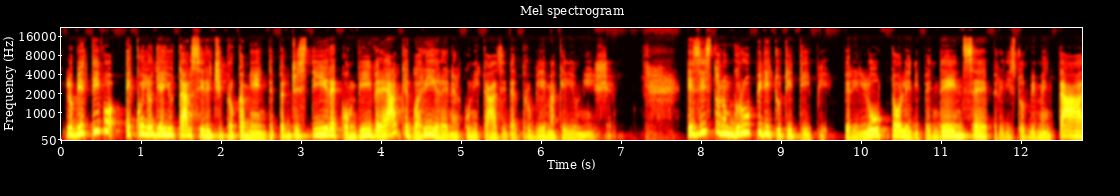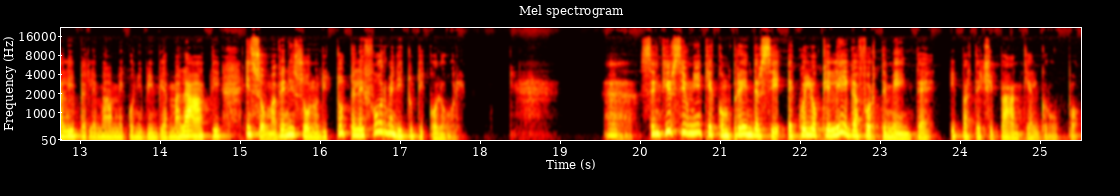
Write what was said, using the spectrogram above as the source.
L'obiettivo è quello di aiutarsi reciprocamente per gestire, convivere e anche guarire in alcuni casi dal problema che li unisce. Esistono gruppi di tutti i tipi, per il lutto, le dipendenze, per i disturbi mentali, per le mamme con i bimbi ammalati, insomma ve ne sono di tutte le forme e di tutti i colori. Eh, sentirsi uniti e comprendersi è quello che lega fortemente i partecipanti al gruppo.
